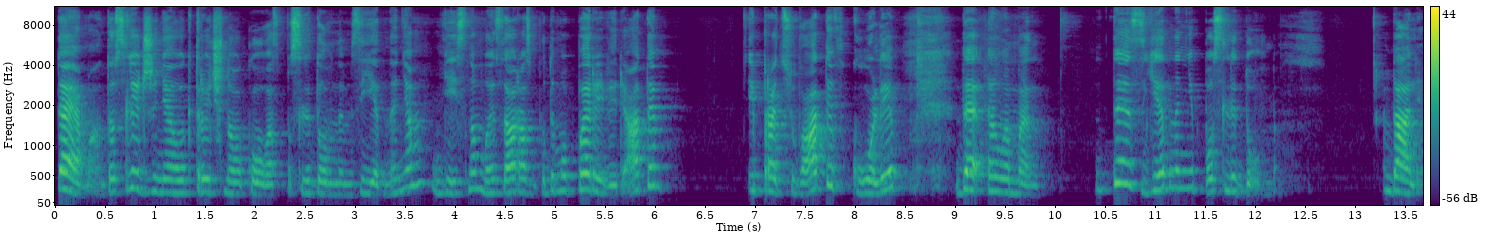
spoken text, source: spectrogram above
Тема дослідження електричного кола з послідовним з'єднанням. Дійсно, ми зараз будемо перевіряти і працювати в колі, де елемент, де з'єднані послідовно. Далі.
